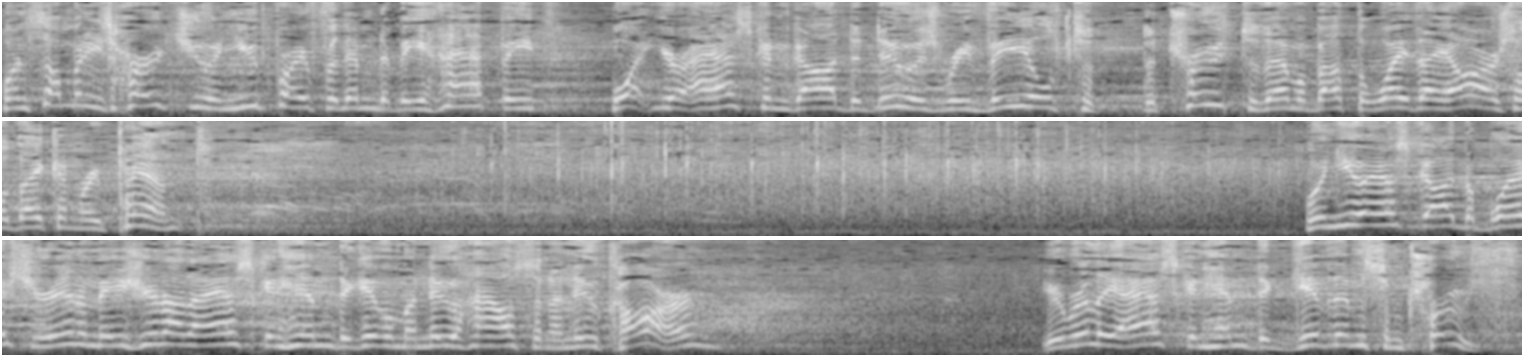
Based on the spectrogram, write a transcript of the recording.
when somebody's hurt you and you pray for them to be happy, what you're asking God to do is reveal to the truth to them about the way they are so they can repent. When you ask God to bless your enemies, you're not asking Him to give them a new house and a new car. You're really asking Him to give them some truth,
